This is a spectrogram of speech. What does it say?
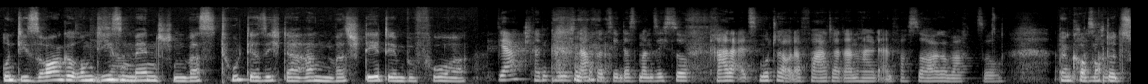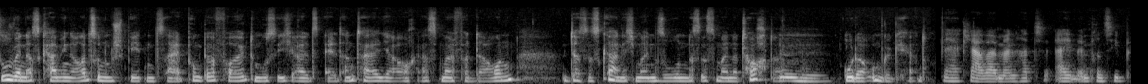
und die Sorge um die diesen. Menschen. Was tut der sich da an? Was steht dem bevor? Ja, kann, kann ich nachvollziehen, dass man sich so gerade als Mutter oder Vater dann halt einfach Sorge macht. So. Dann kommt noch dazu, wenn das Coming Out zu einem späten Zeitpunkt erfolgt, muss ich als Elternteil ja auch erstmal verdauen, das ist gar nicht mein Sohn, das ist meine Tochter. Mhm. Oder umgekehrt. Ja klar, weil man hat im Prinzip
